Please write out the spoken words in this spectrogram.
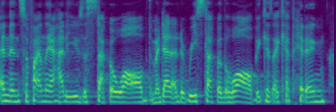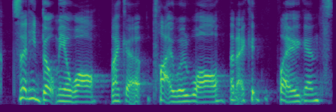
And then so finally I had to use a stucco wall. Then my dad had to restucco the wall because I kept hitting. So then he built me a wall, like a plywood wall that I could play against.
